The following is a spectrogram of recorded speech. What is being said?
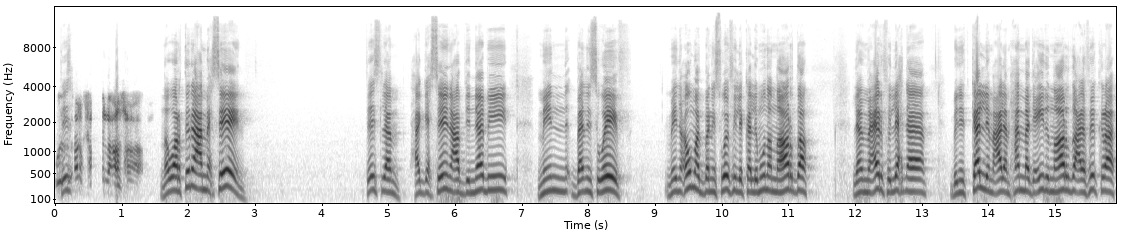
والفرخة في الاسعار نورتنا يا عم حسين. تسلم. حاج حسين عبد النبي من بني سويف. من عمد بني سويف اللي كلمونا النهارده لما عرف اللي إحنا بنتكلم على محمد عيد النهارده على فكرة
